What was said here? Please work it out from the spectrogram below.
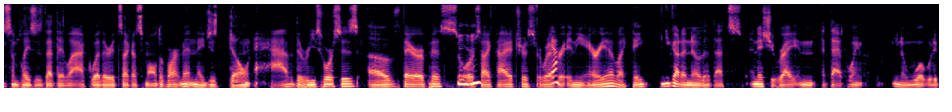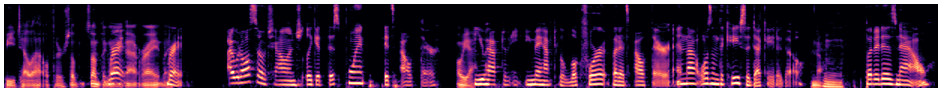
some places that they lack, whether it's like a small department and they just don't have the resources of therapists or Mhm. psychiatrists or whatever in the area. Like they, you got to know that that's an issue, right? And at that point, you know, what would it be, telehealth or something, something Right. like that, right? Like, right. I would also challenge, like at this point, it's out there. Oh yeah, You have to, you may have to go look for it, but it's out there. And that wasn't the case a decade ago, no, hmm. but it is now.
